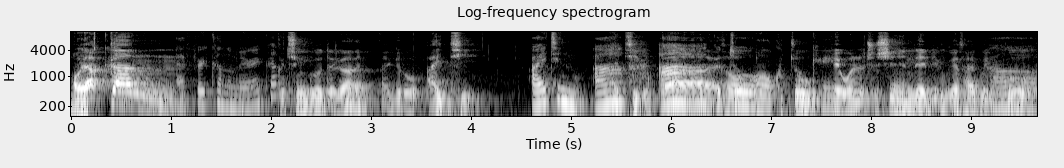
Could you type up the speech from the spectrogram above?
어 약간 African American? 그 친구 내가 알기로 IT IT는 아 IT 아, 국가에서 그쪽. 어, 그쪽에 오케이. 원래 출신인데 미국에 살고 있고 아,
